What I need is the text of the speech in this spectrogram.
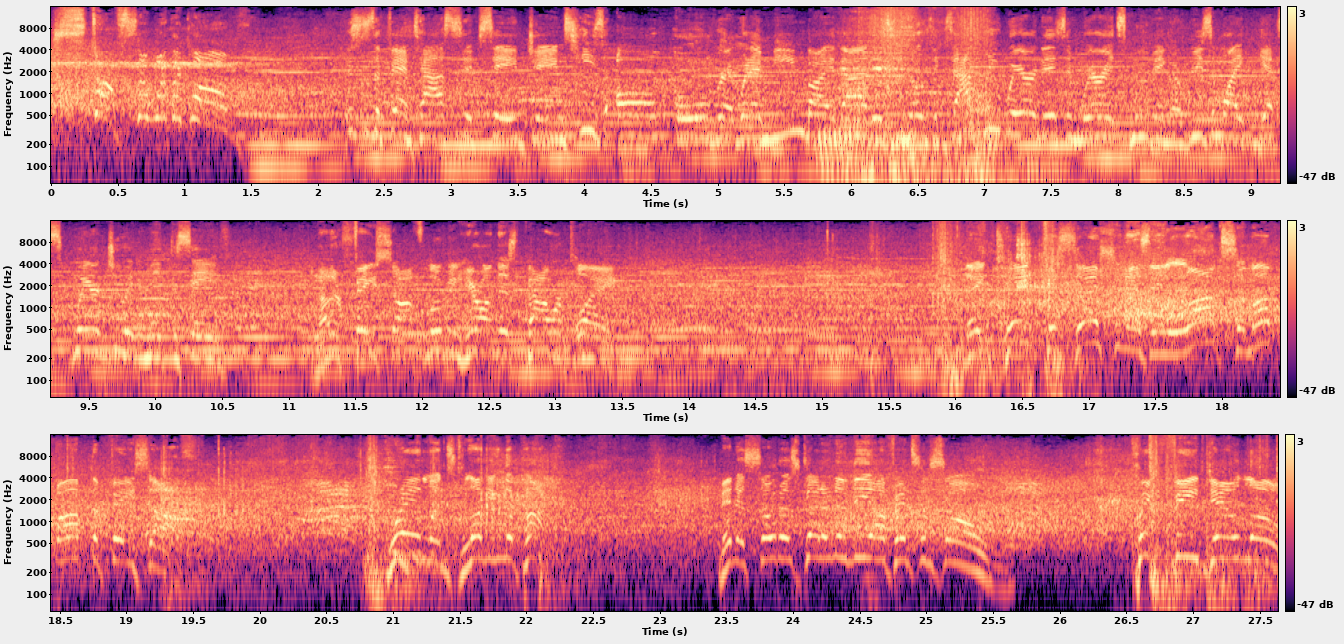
Stops them with a glove. This is a fantastic save, James. He's all over it. What I mean by that is he knows exactly where it is and where it's moving, a reason why he can get square to it and make the save. Another face-off looming here on this power play. They take possession as he locks him up off the face-off. Granlund's lugging the puck. Minnesota's got into the offensive zone. Quick feed down low.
